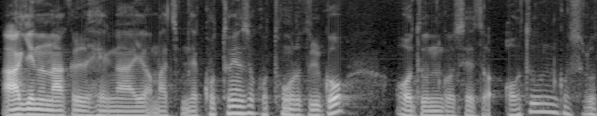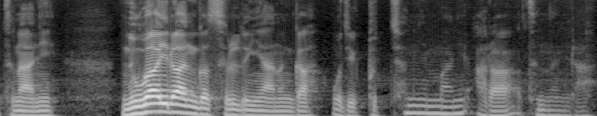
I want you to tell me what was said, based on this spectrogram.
악인은 악을 행하여 마침내 고통에서 고통으로 들고 어두운 곳에서 어두운 곳으로 드나니 누가 이러한 것을 능히 아는가 오직 부처님만이 알아듣느니라.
